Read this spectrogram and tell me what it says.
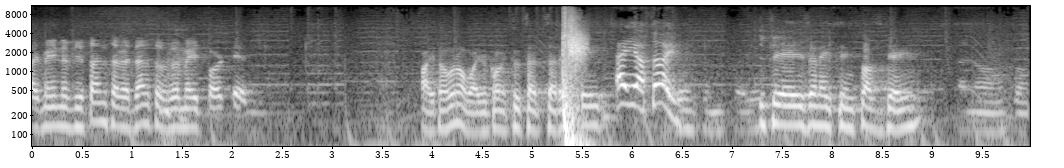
I mean, if you censor it, then it will be made for kids. I don't know why you're going to censor it. Ejja, time! GTA is an 18 plus game. I know, so.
